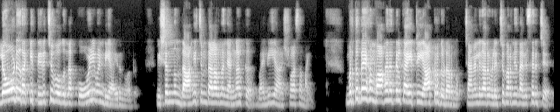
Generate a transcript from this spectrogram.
ലോഡ് ഇറക്കി തിരിച്ചു പോകുന്ന കോഴിവണ്ടിയായിരുന്നു അത്. വിശന്നും ദാഹിച്ചും തളർന്ന ഞങ്ങൾക്ക് വലിയ ആശ്വാസമായി. മൃതദേഹം വാഹനത്തിൽ കയറ്റി യാത്ര തുടർന്നു. ചാനലുകാർ വിളിച്ചു പറഞ്ഞതനുസരിച്ച്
